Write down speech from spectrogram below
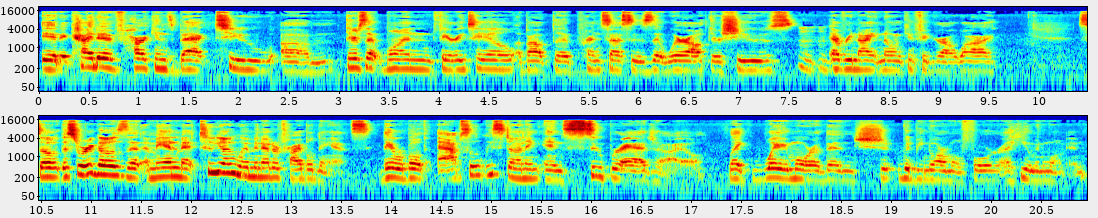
It it kind of harkens back to um, there's that one fairy tale about the princesses that wear out their shoes Mm-mm. every night. No one can figure out why. So the story goes that a man met two young women at a tribal dance. They were both absolutely stunning and super agile like way more than would be normal for a human woman.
